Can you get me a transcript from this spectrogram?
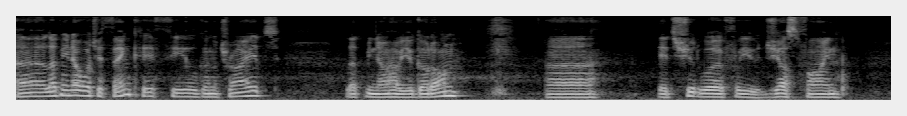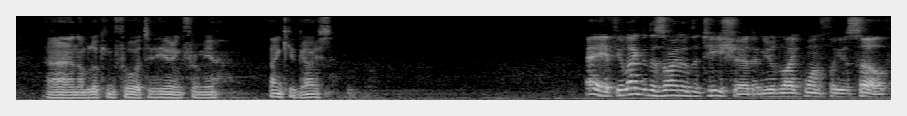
uh, let me know what you think if you're gonna try it. Let me know how you got on. Uh, it should work for you just fine and I'm looking forward to hearing from you. Thank you guys. Hey, if you like the design of the t-shirt and you'd like one for yourself,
